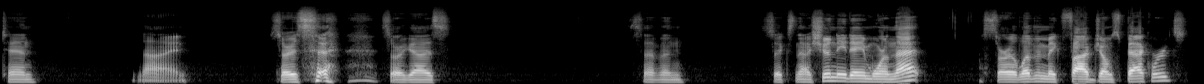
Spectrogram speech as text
10, 9. Sorry, sorry guys. 7, six. Now I shouldn't need any more than that. Start 11, make five jumps backwards.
